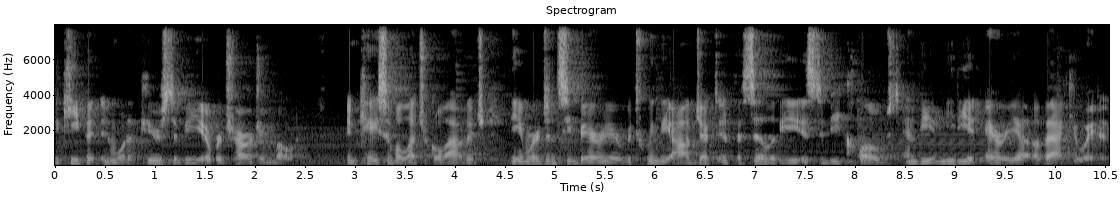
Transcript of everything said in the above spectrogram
to keep it in what appears to be a recharging mode. In case of electrical outage, the emergency barrier between the object and facility is to be closed and the immediate area evacuated.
